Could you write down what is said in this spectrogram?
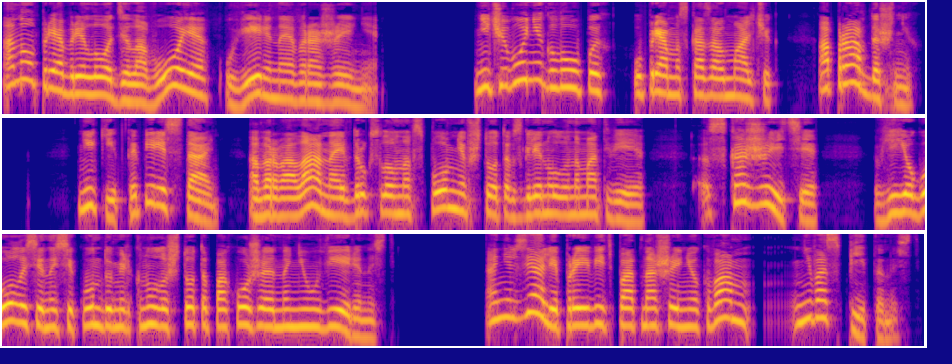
Оно приобрело деловое, уверенное выражение. «Ничего не глупых», — упрямо сказал мальчик, — «а правдошних». «Никитка, перестань», — оборвала она и вдруг, словно вспомнив что-то, взглянула на Матвея. «Скажите», в ее голосе на секунду мелькнуло что-то похожее на неуверенность. «А нельзя ли проявить по отношению к вам невоспитанность?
